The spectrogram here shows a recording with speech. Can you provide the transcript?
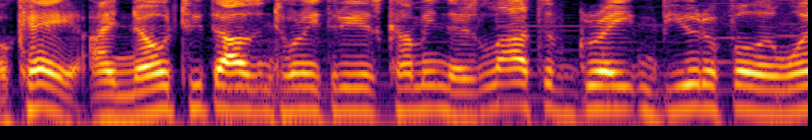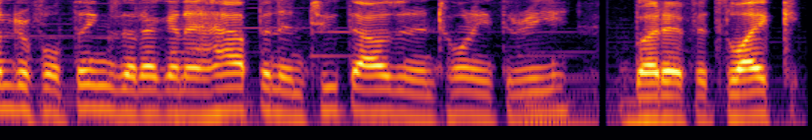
okay, I know 2023 is coming. There's lots of great and beautiful and wonderful things that are going to happen in 2023. But if it's like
